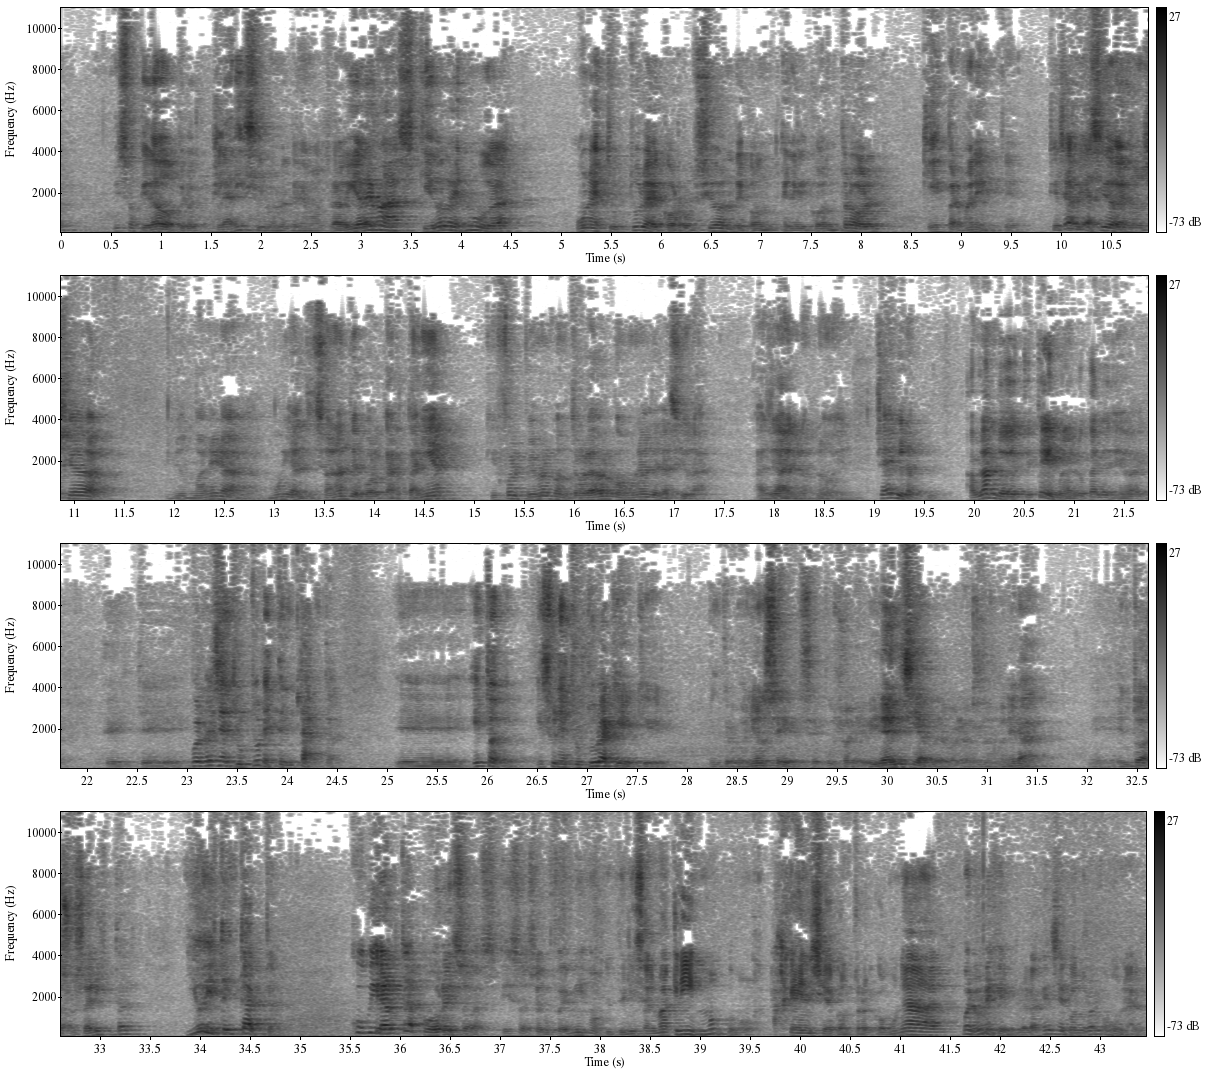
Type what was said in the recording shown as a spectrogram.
eso ha quedado pero clarísimamente demostrado. Y además quedó desnuda una estructura de corrupción de en el control que es permanente, que ya había sido denunciada de una manera muy altisonante por Cartañá, que fue el primer controlador comunal de la ciudad allá en los 90. Ya hablando de este tema, locales de baile. Este, bueno, esa estructura está intacta. Eh, esto es una estructura que, en Cromañón se, se, puso en evidencia, pero de alguna manera eh, en todas sus aristas, y hoy está intacta, cubierta por esos, esos eufemismos que utiliza el macrismo, como agencia de control comunal. Bueno, un ejemplo, la agencia de control comunal,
